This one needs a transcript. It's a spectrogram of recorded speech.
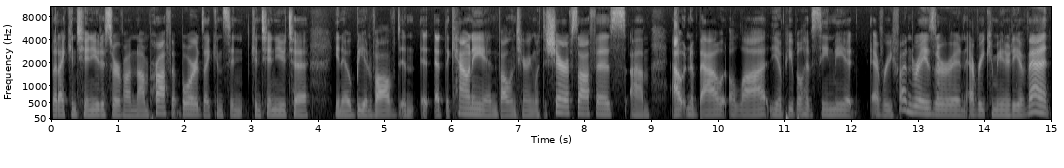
but I continue to serve on nonprofit boards. I can continue to, you know, be involved in at the county and volunteering with the sheriff's office, um, out and about a lot. You know, people have seen me at every fundraiser and every community event.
